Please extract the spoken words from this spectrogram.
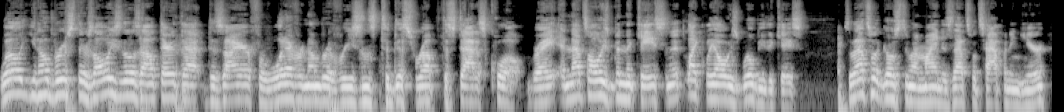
Well, you know, Bruce, there's always those out there that desire, for whatever number of reasons, to disrupt the status quo, right? And that's always been the case, and it likely always will be the case. So that's what goes through my mind is that's what's happening here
